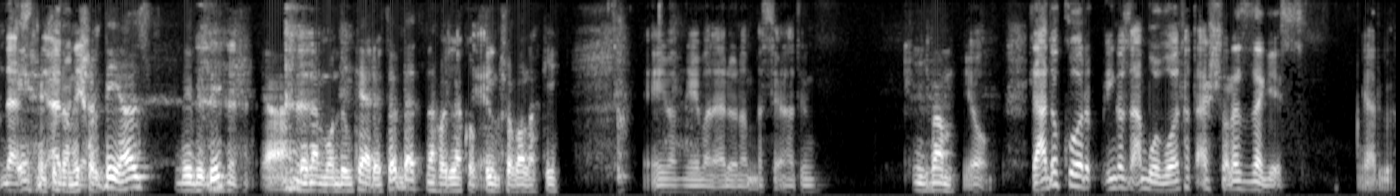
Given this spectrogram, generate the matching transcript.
De ezt Én tudom is, hogy mi az, BBB, ja, de nem mondunk erről többet, nehogy lekoppintsa valaki. Így van, nyilván erről nem beszélhetünk. Így van. Jó. Rád akkor igazából volt hatással ez az egész, Gergő?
